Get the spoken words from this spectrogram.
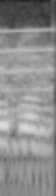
four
